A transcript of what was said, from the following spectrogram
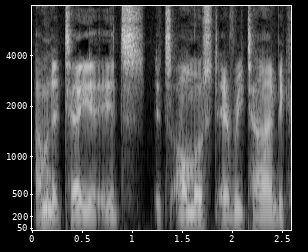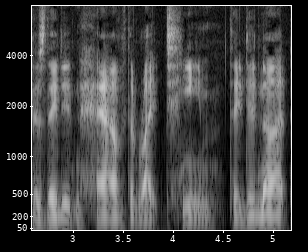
I'm going to tell you, it's it's almost every time because they didn't have the right team. They did not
